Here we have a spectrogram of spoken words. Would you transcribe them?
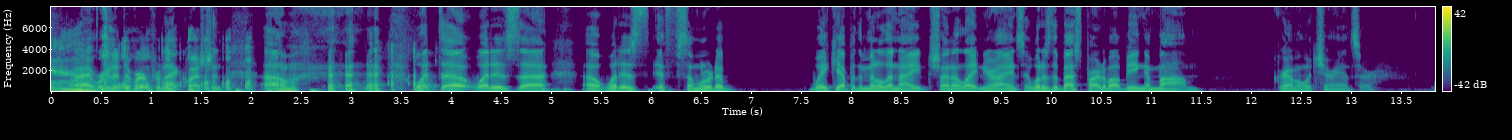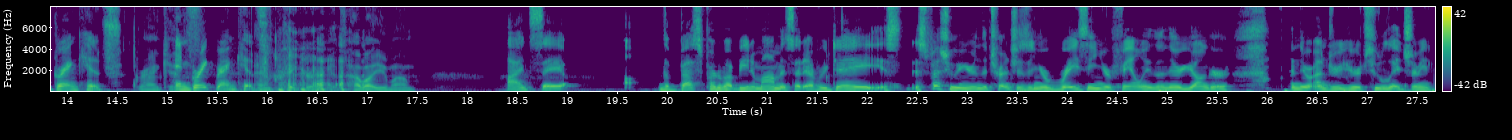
Yeah. All right, we're going to divert from that question. Um, what uh, what is uh, uh, what is if someone were to wake you up in the middle of the night, shine a light in your eye, and say, "What is the best part about being a mom?" Grandma, what's your answer? Grandkids Grandkids and great grandkids. and great grandkids. How about you, Mom? I'd say the best part about being a mom is that every day, is, especially when you're in the trenches and you're raising your family, then they're younger and they're under your tutelage. I mean,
